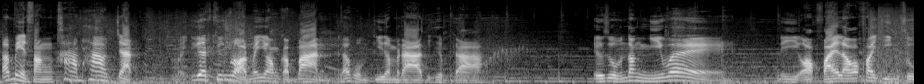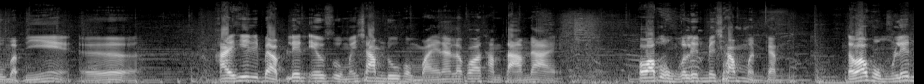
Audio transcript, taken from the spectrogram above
แล้วเมดฝั่งข้ามห้าวจัด เลือดครึ่งหลอดไม่ยอมกลับบ้าน แล้วผมตีธรรมดาตีธรรมดา เอลซูมต้องงี้เว้ย นี่ออกไฟเราก็ค่อยยิงซูมแบบนี้ เออ ใครที่แบบเล่นเอลซูมไม่ช่ำดูผมไว้นะ แล้วก็ทำตามได้ เพราะว่าผมก็เล่นไม่ช่ำเหมือนกัน แต่ว่าผมเล่น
